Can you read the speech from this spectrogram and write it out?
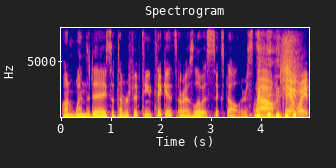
on Wednesday, September 15th? Tickets are as low as $6. Wow, can't wait.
